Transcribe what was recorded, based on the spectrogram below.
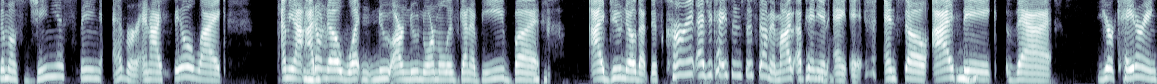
the most genius thing ever and i feel like i mean I, mm-hmm. I don't know what new our new normal is gonna be but mm-hmm. I do know that this current education system, in my opinion, mm-hmm. ain't it. And so I mm-hmm. think that you're catering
